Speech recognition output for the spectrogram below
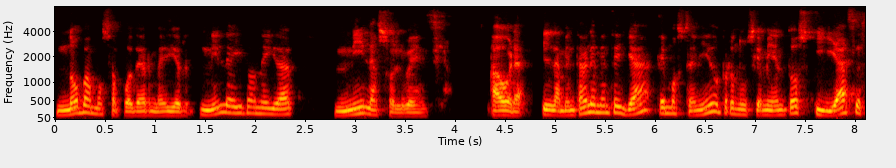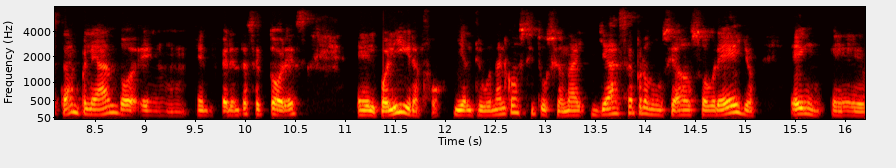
no vamos a poder medir ni la idoneidad ni la solvencia. Ahora, lamentablemente ya hemos tenido pronunciamientos y ya se está empleando en, diferentes sectores el polígrafo y el Tribunal Constitucional ya se ha pronunciado sobre ello en, eh,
